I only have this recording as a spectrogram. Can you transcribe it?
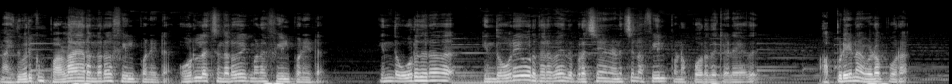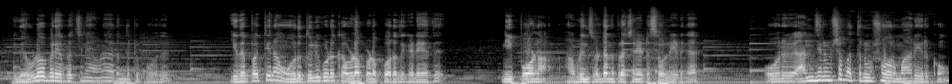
நான் இது வரைக்கும் பலாயிரம் தடவை ஃபீல் பண்ணிட்டேன். ஒரு லட்சம் தடவைக்கு மேலே ஃபீல் பண்ணிட்டேன். இந்த ஒரு தடவை இந்த ஒரே ஒரு தடவை இந்த பிரச்சனையை நினச்சி நான் ஃபீல் பண்ண போகிறது கிடையாது. அப்படியே நான் விட போகிறேன் இது எவ்வளோ பெரிய பிரச்சனையாக இருந்துட்டு போகுது. இதை பற்றி நான் ஒரு துளி கூட கவலைப்பட போகிறது கிடையாது. நீ போகலாம் அப்படின்னு சொல்லிட்டு அந்த பிரச்சனைகிட்ட சொல்லிவிடுங்க ஒரு அஞ்சு நிமிஷம் பத்து நிமிஷம் ஒரு மாதிரி இருக்கும்.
